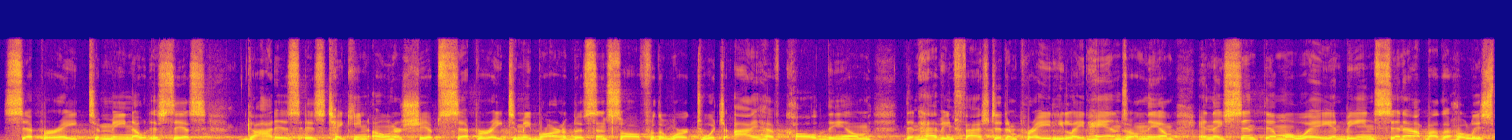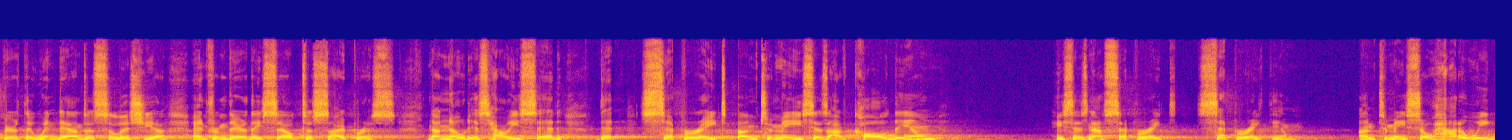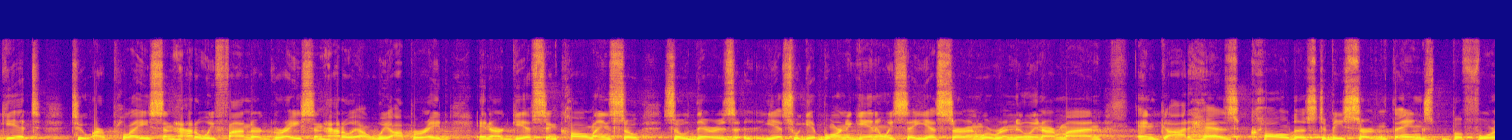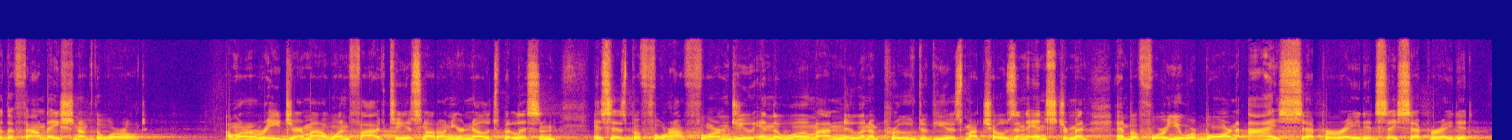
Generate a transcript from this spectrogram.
separate to me. Notice this God is, is taking ownership. Separate to me Barnabas and Saul for the work to which I have called them. Then, having fasted and prayed, he laid hands on them, and they sent them away. And being sent out by the Holy Spirit, they went down to Cilicia, and from there they sailed to Cyprus. Now, notice how he said that separate unto me. He says, I've called them. He says, now separate, separate them unto me. So, how do we get to our place and how do we find our grace and how do we operate in our gifts and callings? So, so there is, yes, we get born again and we say, Yes, sir, and we're renewing our mind. And God has called us to be certain things before the foundation of the world. I want to read Jeremiah 1 5 to you. It's not on your notes, but listen. It says, Before I formed you in the womb, I knew and approved of you as my chosen instrument. And before you were born, I separated, say separated,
